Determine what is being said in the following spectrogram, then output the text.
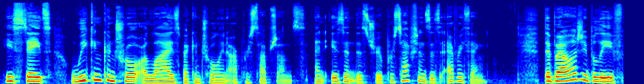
He states, We can control our lives by controlling our perceptions. And isn't this true? Perceptions is everything. The biology belief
